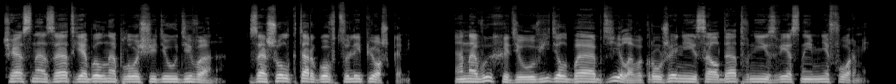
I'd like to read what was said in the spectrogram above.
Час назад я был на площади у дивана, зашел к торговцу лепешками, а на выходе увидел Баабдила в окружении солдат в неизвестной мне форме.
